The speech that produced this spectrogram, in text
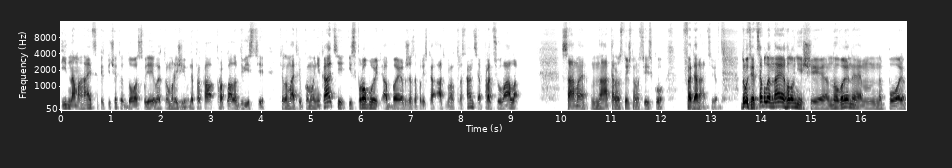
і намагається підключити до своєї електромережі. Вони прокла- проклали 200 кілометрів комунікацій і спробують, аби вже Запорізька атомна електростанція працювала саме на терористичну Російську Федерацію. Друзі, це були найголовніші новини по е,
